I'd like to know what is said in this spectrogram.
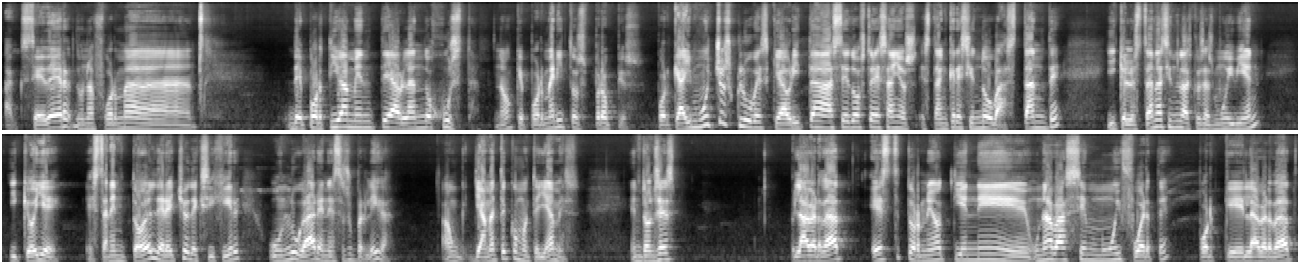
acceder de una forma deportivamente hablando justa, ¿no? Que por méritos propios. Porque hay muchos clubes que ahorita hace dos, tres años están creciendo bastante y que lo están haciendo las cosas muy bien y que, oye, están en todo el derecho de exigir un lugar en esta Superliga. Aunque, llámate como te llames. Entonces, la verdad, este torneo tiene una base muy fuerte porque la verdad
